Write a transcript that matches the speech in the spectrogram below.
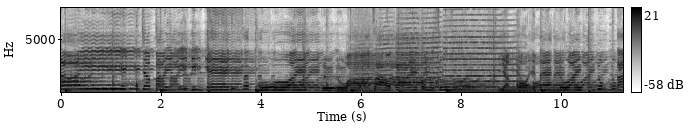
ใดจะไปกินแกงสักถ้วย หรือว่าเจ้าตายคนสวย ยังคอยแต่งด้วยนุ่มตา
